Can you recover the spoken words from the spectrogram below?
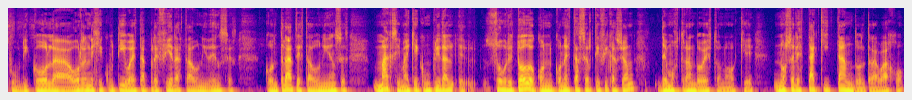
publicó la orden ejecutiva, esta prefiera estadounidenses, contrate estadounidenses máxima. Hay que cumplir eh, sobre todo con, con, esta certificación demostrando esto, ¿no? que no se le está quitando el trabajo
